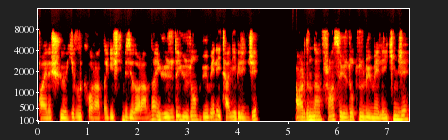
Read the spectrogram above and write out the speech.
paylaşıyor yıllık oranda, geçtiğimiz yıl oranda. %110 büyümeyle İtalya birinci, ardından Fransa %30 büyümeyle ikinci,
